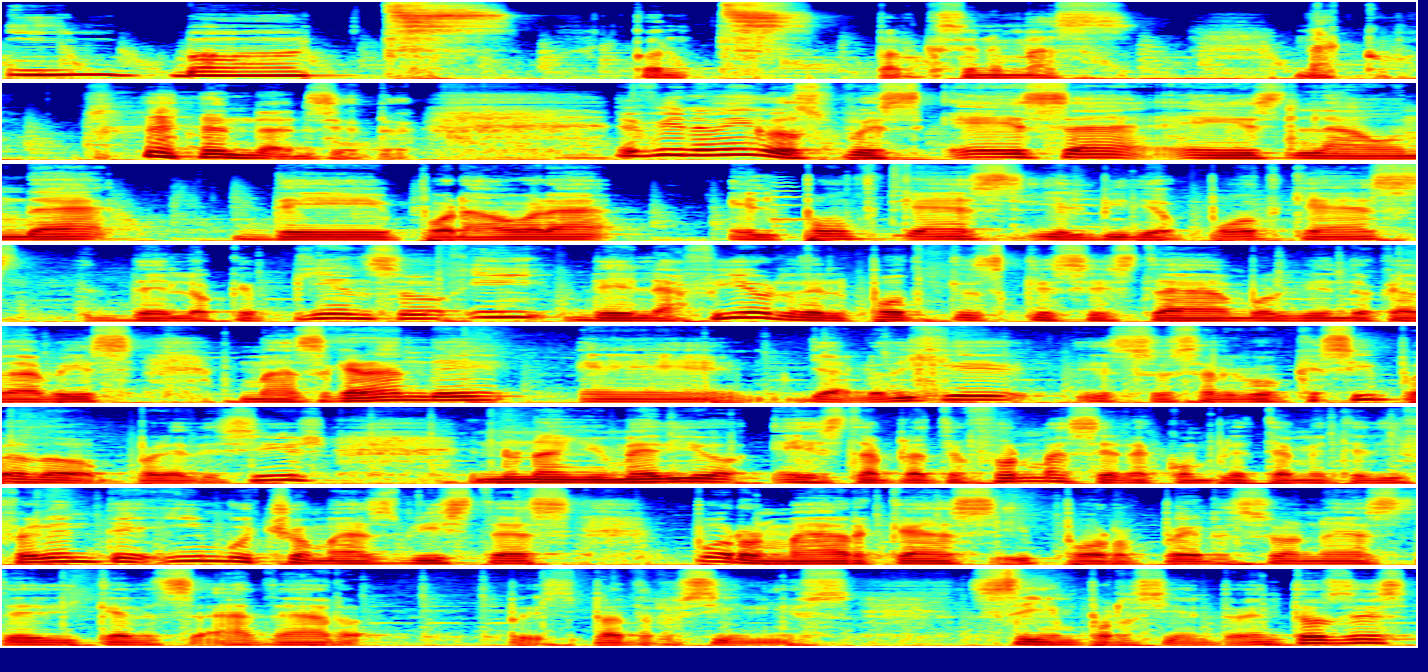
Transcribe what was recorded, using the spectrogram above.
Inbox. Con tss, para que suene más naco. no, es cierto. En fin, amigos, pues esa es la onda de por ahora el podcast y el video podcast, de lo que pienso y de la fiebre del podcast que se está volviendo cada vez más grande. Eh, ya lo dije, eso es algo que sí puedo predecir. En un año y medio esta plataforma será completamente diferente y mucho más vistas por marcas y por personas dedicadas a dar pues patrocinios, 100%. Entonces,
